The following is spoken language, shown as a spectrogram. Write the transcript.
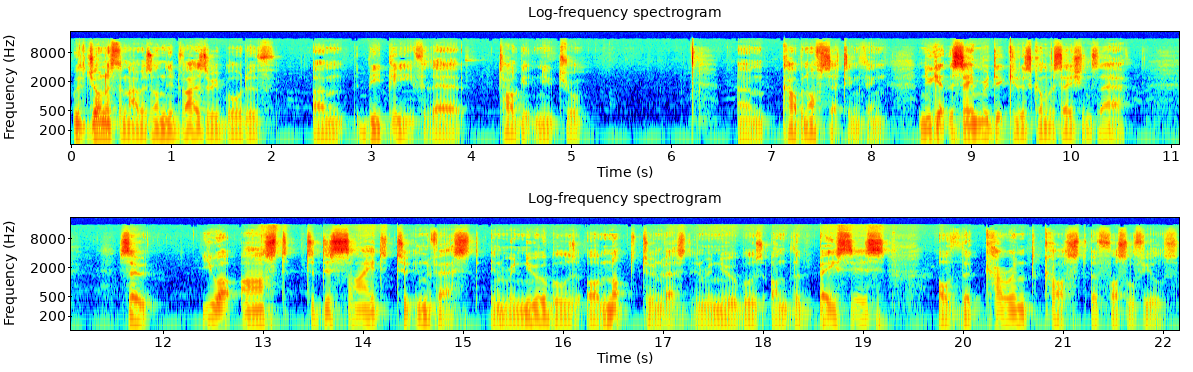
With Jonathan, I was on the advisory board of um, BP for their target neutral um, carbon offsetting thing. And you get the same ridiculous conversations there. So you are asked to decide to invest in renewables or not to invest in renewables on the basis of the current cost of fossil fuels.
